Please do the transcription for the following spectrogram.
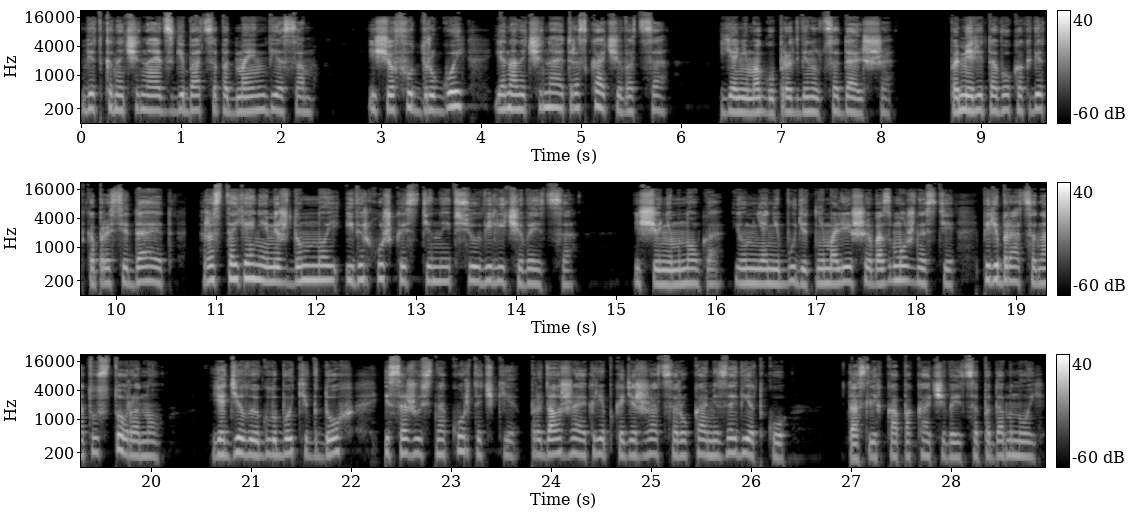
Ветка начинает сгибаться под моим весом. Еще фут-другой, и она начинает раскачиваться. Я не могу продвинуться дальше. По мере того, как ветка проседает, расстояние между мной и верхушкой стены все увеличивается. Еще немного, и у меня не будет ни малейшей возможности перебраться на ту сторону. Я делаю глубокий вдох и сажусь на корточки, продолжая крепко держаться руками за ветку. Та слегка покачивается подо мной.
